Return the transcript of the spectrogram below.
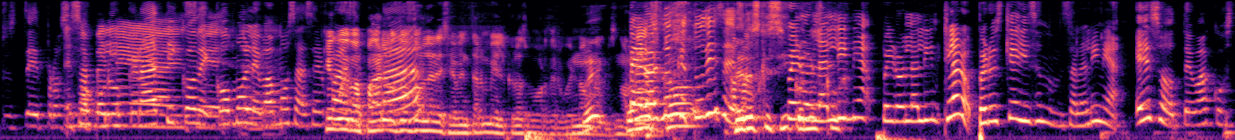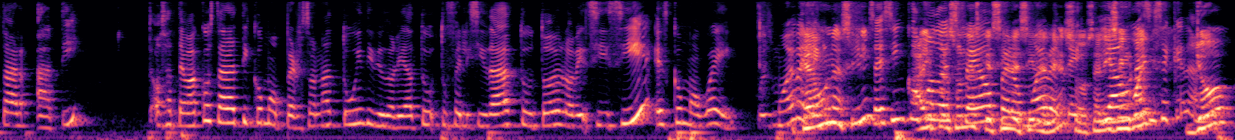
pues, de proceso Esa pelea, burocrático de ese, cómo le eh, vamos a hacer Qué para hueva, pagar los dos dólares y aventarme el crossborder, güey. No mames, no. Pero mames. es lo que tú dices. Pero es que sí, pero conozco. la línea, pero la línea, claro, pero es que ahí es en donde está la línea. Eso te va a costar a ti. O sea, te va a costar a ti como persona tu individualidad, tu, tu felicidad, tu todo lo Si sí, es como, güey, pues muévete. Que aún así, O sea, es hay incómodo, es personas feo, que sí pero deciden muévete. eso. O sea, y dicen, aún güey, así se quedan. yo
